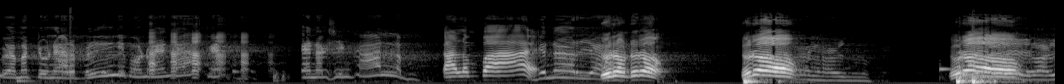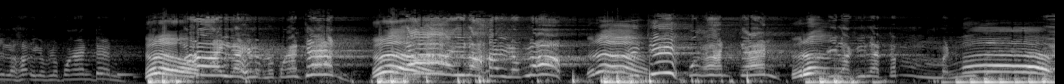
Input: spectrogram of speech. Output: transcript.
Eh, mah tuh arep beli mono enak. ya. Enak sing kalem. kalem bae. Benar ya. Dorong, dorong. Dorong, dorong, illallah. La ilaha illallah pengantin. dorong, La ilaha illallah pengantin. dorong, La ilaha illallah. dorong, Dorong. Gila-gila temen. Ah,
